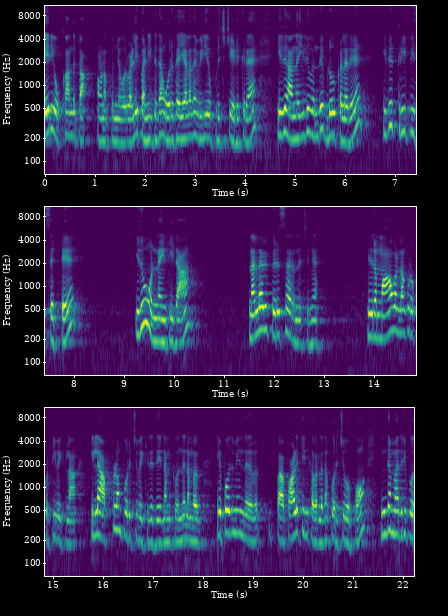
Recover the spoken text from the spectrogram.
ஏறி உட்காந்துட்டான் அவனை கொஞ்சம் ஒரு வழி பண்ணிட்டு தான் ஒரு கையால் தான் வீடியோ பிடிச்சிட்டு எடுக்கிறேன். இது அந்த இது வந்து ப்ளூ கலரு இது த்ரீ பீஸ் செட்டு இதுவும் ஒன் நைன்ட்டி தான். நல்லாவே பெருசாக இருந்துச்சுங்க. இதில் மாவெல்லாம் கூட கொட்டி வைக்கலாம். இல்லை அப்பளம் பொரித்து வைக்கிறது. நமக்கு வந்து நம்ம எப்போதுமே இந்த பா பாலித்தீன் கவரில் தான் பொரித்து வைப்போம். இந்த மாதிரி பொ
